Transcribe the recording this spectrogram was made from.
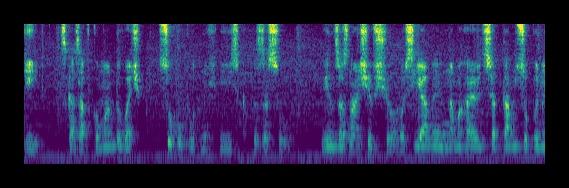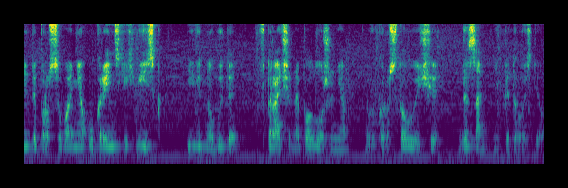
дій, сказав командувач сухопутних військ ЗСУ. Він зазначив, що росіяни намагаються там зупинити просування українських військ і відновити втрачене положення, використовуючи десантні підрозділи.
